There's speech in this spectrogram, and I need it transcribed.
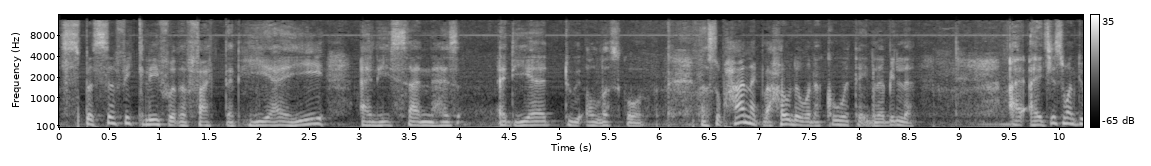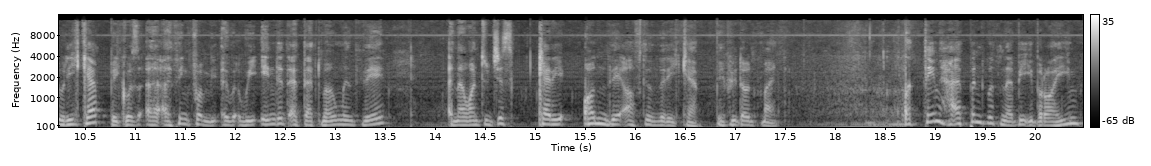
specifically for the fact that he, he and his son has adhered to Allah's call. Now, subhanak la hawla wa la quwwata illa billah. I, I just want to recap because uh, I think from uh, we ended at that moment there, and I want to just carry on there after the recap, if you don't mind. What then happened with Nabi Ibrahim?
